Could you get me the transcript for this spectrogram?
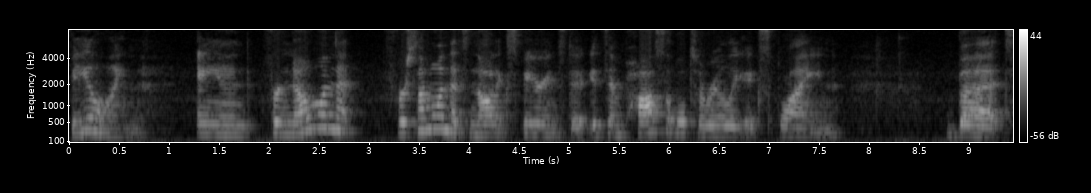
feeling. And for no one that, for someone that's not experienced it, it's impossible to really explain. But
